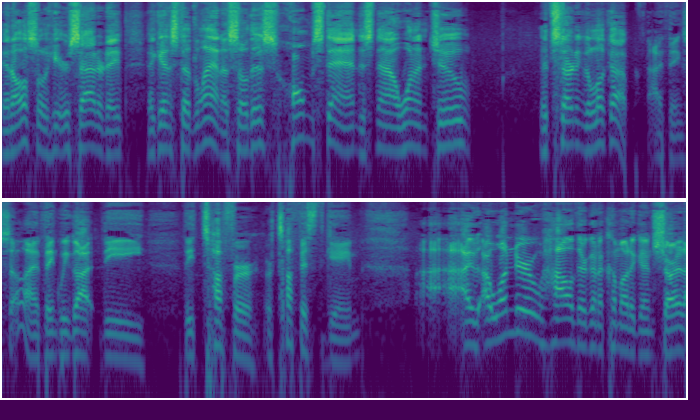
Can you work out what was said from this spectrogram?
and also here Saturday against Atlanta. So this home stand is now one and two. It's starting to look up. I think so. I think we got the the tougher or toughest game. I, I wonder how they're going to come out against Charlotte.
